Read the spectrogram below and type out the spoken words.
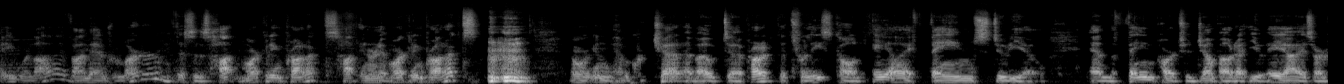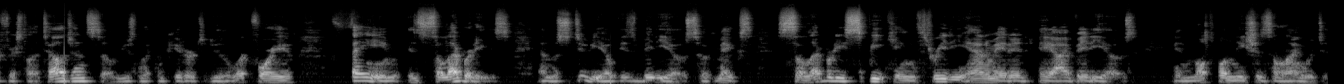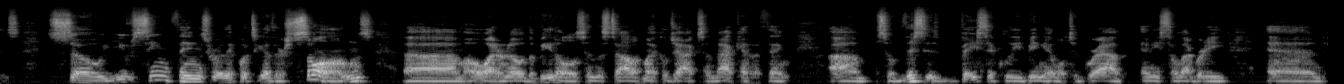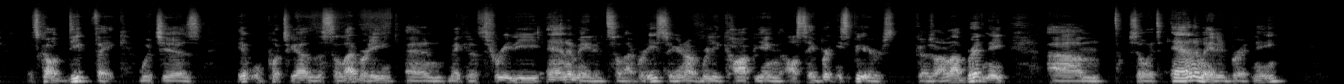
Hey, we're live. I'm Andrew Larder. This is Hot Marketing Products, Hot Internet Marketing Products. and we're going to have a quick chat about a product that's released called AI Fame Studio. And the fame part should jump out at you. AI is artificial intelligence, so using the computer to do the work for you. Fame is celebrities, and the studio is videos. So it makes celebrity speaking 3D animated AI videos in multiple niches and languages. So you've seen things where they put together songs. Um, oh, I don't know, the Beatles in the style of Michael Jackson, that kind of thing. Um, so this is basically being able to grab any celebrity, and it's called deepfake, which is it will put together the celebrity and make it a 3D animated celebrity. So you're not really copying, I'll say Britney Spears, because I love Britney. Um, so it's animated Britney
